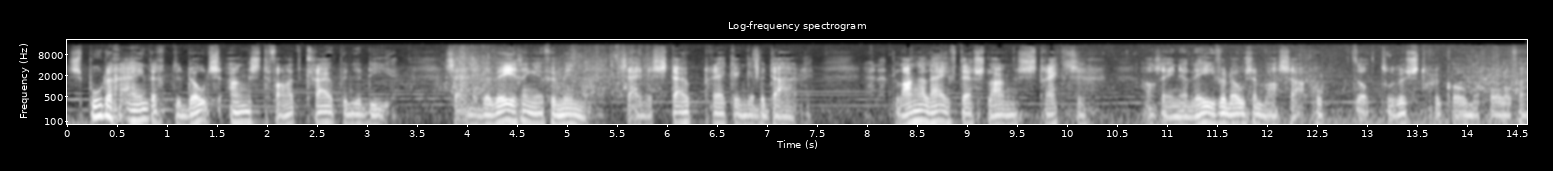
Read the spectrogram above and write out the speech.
Spoedig eindigt de doodsangst van het kruipende dier. Zijn bewegingen verminderen, zijn stuiptrekkingen bedaren. En het lange lijf der slang strekt zich als een levenloze massa op tot rust gekomen golven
